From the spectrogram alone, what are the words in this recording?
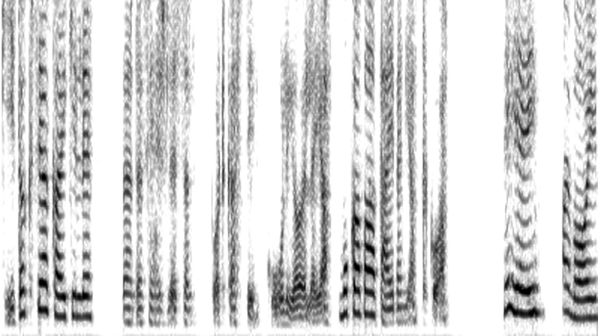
kiitoksia kaikille Random Finish Lesson podcastin kuulijoille ja mukavaa päivän jatkoa. Hei hei! Moi moi!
